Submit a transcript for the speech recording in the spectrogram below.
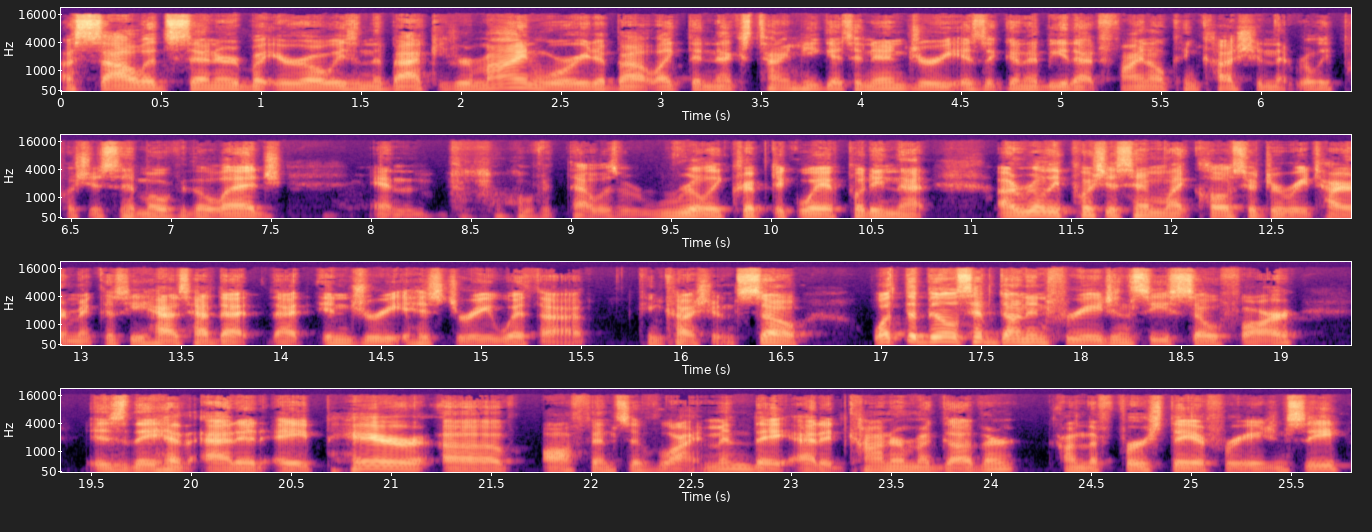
a solid center, but you're always in the back of your mind worried about like the next time he gets an injury, is it going to be that final concussion that really pushes him over the ledge? And that was a really cryptic way of putting that. Uh, really pushes him like closer to retirement because he has had that that injury history with uh, concussion. So what the Bills have done in free agency so far is they have added a pair of offensive linemen. They added Connor McGovern on the first day of free agency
